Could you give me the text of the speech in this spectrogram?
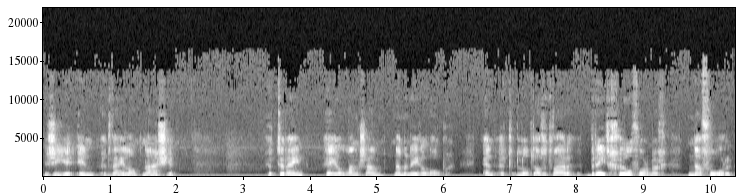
zie je in het weiland naast je het terrein heel langzaam naar beneden lopen. En het loopt als het ware breed geulvormig naar voren.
